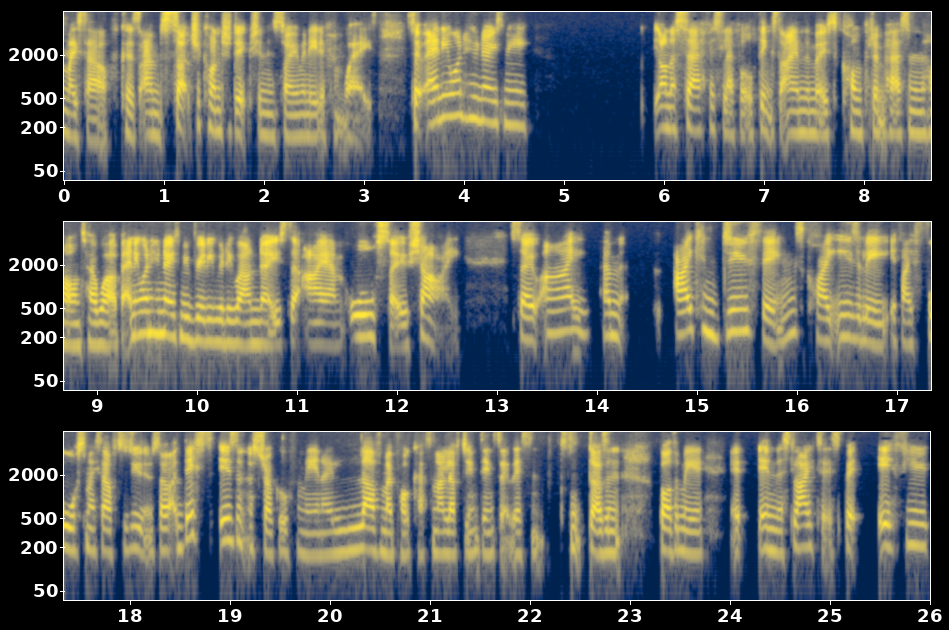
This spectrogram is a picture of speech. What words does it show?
myself because I'm such a contradiction in so many different ways. So anyone who knows me on a surface level thinks that I am the most confident person in the whole entire world. But anyone who knows me really, really well knows that I am also shy. So I am I can do things quite easily if I force myself to do them. So this isn't a struggle for me. And I love my podcast and I love doing things like this and it doesn't bother me in the slightest. But if you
